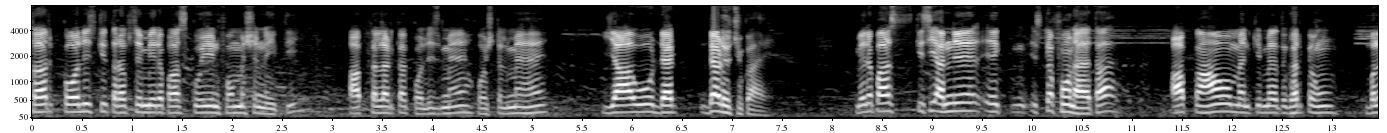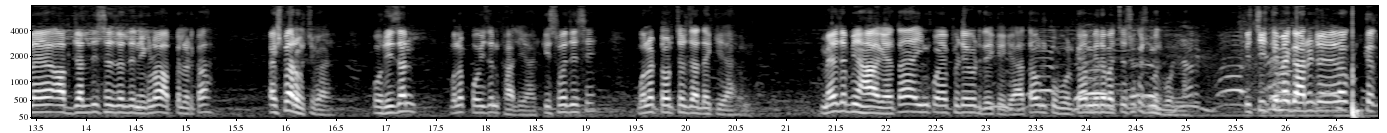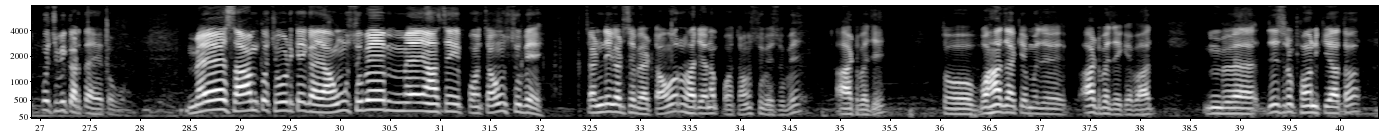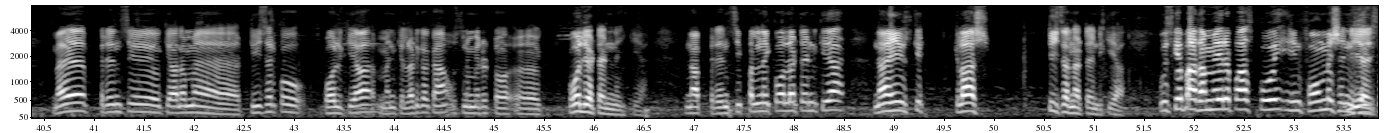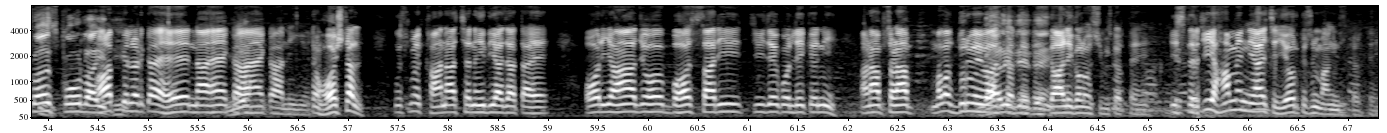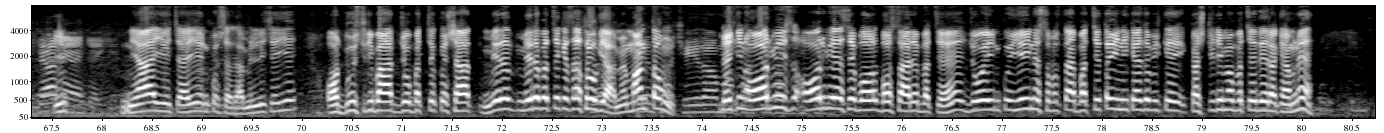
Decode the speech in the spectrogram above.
Sir college की तरफ़ से मेरे पास कोई इन्फॉर्मेशन नहीं थी। आपका लड़का कॉलेज में है हॉस्टल में है, या वो डेड डेड हो चुका है। मेरे पास किसी अन्य एक, इसका फ़ोन आया था। आप कहाँ हो? मैंने कि मैं तो घर पे हूँ। बोले, आप जल्दी से जल्दी निकलो, आपका लड़का एक्सपायर हो चुका है। वो रीज़न बोला पॉइज़न खा लिया किस वजह से? बोला टॉर्चर ज़्यादा किया है उनको मैं जब यहाँ आ गया था, इनको एफिडेविट दे के गया था, उनको बोल कर मेरे बच्चे से कुछ मत बोलना। इस चीज़ की मैं गारंटी ले रहा कुछ भी करता है तो वो। मैं शाम को छोड़ के गया हूँ। सुबह मैं यहाँ से पहुँचा हूँ, सुबह। चंडीगढ़ से बैठा हूँ और हरियाणा पहुँचा हूँ सुबह सुबह, आठ बजे। तो वहाँ जाके मुझे आठ बजे के बाद जिसने फ़ोन किया था, मैं प्रिंस, क्या नाम है, टीचर को कॉल किया। मैंने कि लड़का कहाँ उसने मेरे कॉल अटेंड नहीं किया। ना प्रिंसिपल ने कॉल अटेंड किया, ना ही उसकी क्लास टीचर ने अटेंड किया। उसके बाद हम मेरे पास कोई इन्फॉर्मेशन नहीं है पास कॉल आई आपके लड़का है ना है कहाँ है कहाँ नहीं है। हॉस्टल उसमें खाना अच्छा नहीं दिया जाता है। और यहाँ जो बहुत सारी चीज़ें को लेके नहीं अनाप शनाप मतलब दुर्व्यवहार करते थे हैं। गाली गलौच भी करते हैं। इस तरह जी हमें न्याय चाहिए और कुछ मांग नहीं करते हैं। न्याय ये चाहिए इनको सजा मिलनी चाहिए। और दूसरी बात जो बच्चों के साथ मेरे मेरे बच्चे के साथ हो गया मैं मानता हूँ। लेकिन और भी और भी ऐसे बहुत बहुत सारे बच्चे हैं जो इनको यही नहीं समझता है। बच्चे तो ही नहीं कहते कस्टडी में बच्चे दे रखे हमने।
